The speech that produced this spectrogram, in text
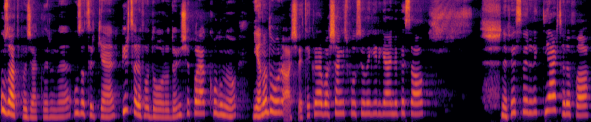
uzat bacaklarını. Uzatırken bir tarafa doğru dönüş yaparak kolunu yana doğru aç ve tekrar başlangıç pozisyona geri gel. Nefes al. Nefes vererek diğer tarafa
